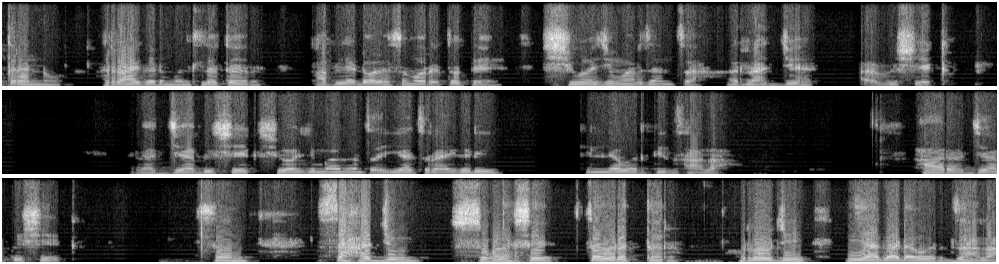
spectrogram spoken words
मित्रांनो रायगड म्हटलं तर आपल्या डोळ्यासमोर येत होते शिवाजी महाराजांचा राज्य अभिषेक. राज्याभिषेक शिवाजी महाराजांचा याच रायगडी किल्ल्यावरती झाला. हा राज्याभिषेक सन सहा जून सोळाशे चौऱ्याहत्तर रोजी या गडावर झाला.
